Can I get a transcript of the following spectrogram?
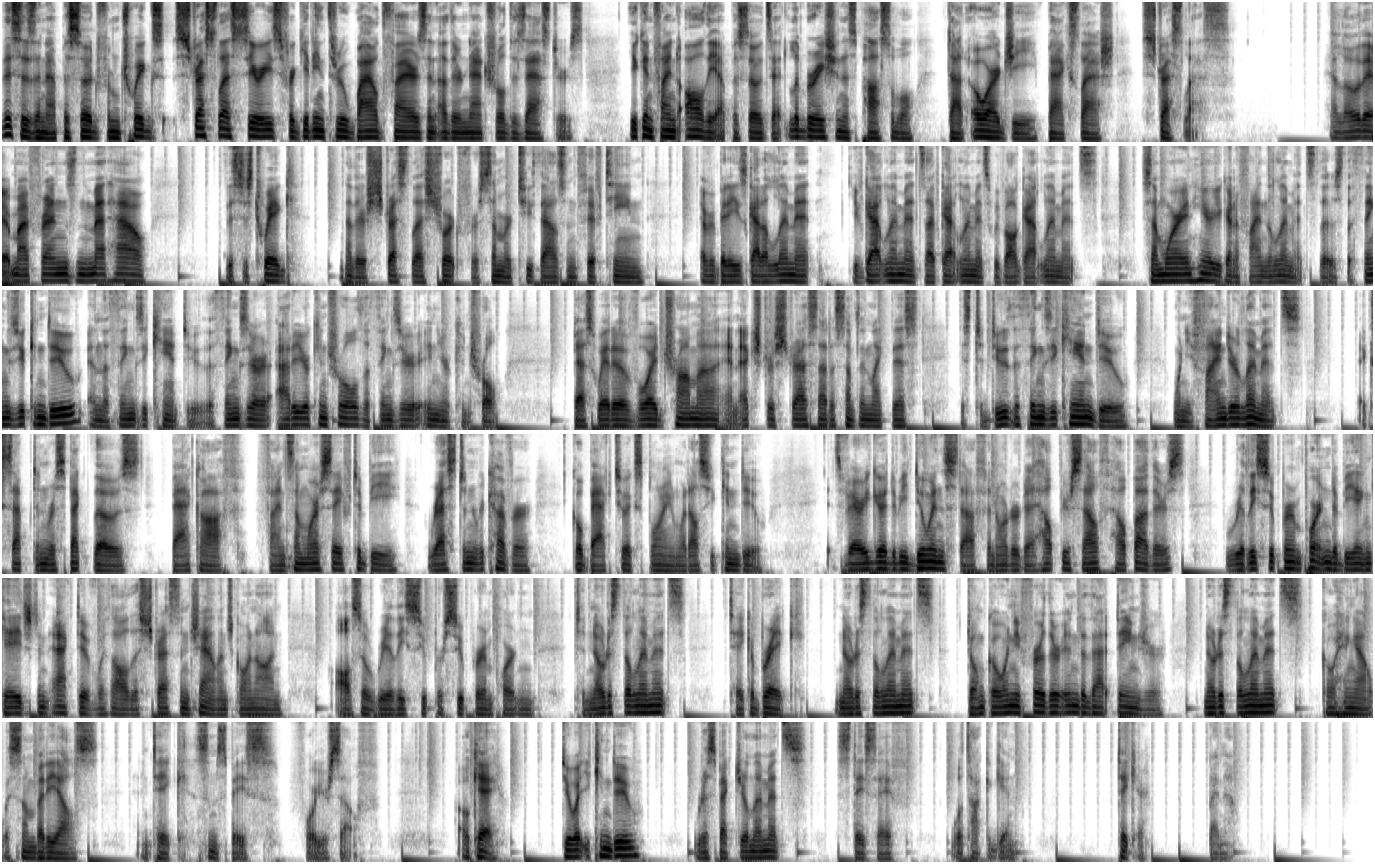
This is an episode from Twig's Stress Less series for getting through wildfires and other natural disasters. You can find all the episodes at liberationispossible.org backslash stressless. Hello there, my friends in the Methow. This is Twig, another Stress Less short for summer 2015. Everybody's got a limit. You've got limits. I've got limits. We've all got limits. Somewhere in here, you're going to find the limits. There's the things you can do and the things you can't do. The things that are out of your control, the things that are in your control. Best way to avoid trauma and extra stress out of something like this is to do the things you can do. When you find your limits, accept and respect those, back off, find somewhere safe to be, rest and recover, go back to exploring what else you can do. It's very good to be doing stuff in order to help yourself, help others Really super important to be engaged and active with all the stress and challenge going on. Also, really super, super important to notice the limits, take a break. Notice the limits, don't go any further into that danger. Notice the limits, go hang out with somebody else and take some space for yourself. Okay, do what you can do, respect your limits, stay safe. We'll talk again. Take care. Bye now.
